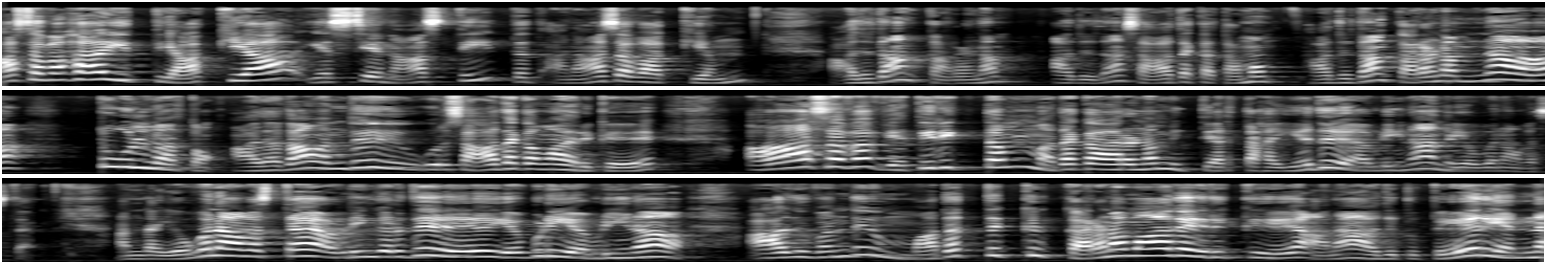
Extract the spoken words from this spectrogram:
ஆசவகா இத்தியாக்கியா எஸ்ய நாஸ்தி தத் அநாசவாக்கியம். அதுதான் கரணம். அதுதான் சாதக தமம் அதுதான் கரணம்னா டூல்னு அர்த்தம். அதை தான் வந்து ஒரு சாதகமாக இருக்குது ஆசவ வத்திரிக்தம் மத காரணம் இத்தியர்த்தக. எது அப்படின்னா அந்த யௌவனாவஸ்தை. அந்த யௌவனாவஸ்தை அப்படிங்கிறது எப்படி அப்படின்னா அது வந்து மதத்துக்கு காரணமாக இருக்குது ஆனால் அதுக்கு பேர் என்ன?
